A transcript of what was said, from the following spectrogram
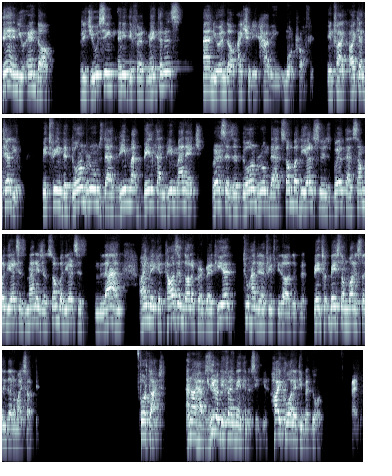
then you end up reducing any deferred maintenance and you end up actually having more profit. In fact, I can tell you between the dorm rooms that we built and we manage versus a dorm room that somebody else is built and somebody else is managed and somebody else's land, I make a thousand dollar per bed here, two hundred and fifty dollars based, based on one study that I myself did. Four times and I have zero deferred maintenance in here, high quality door. Right.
